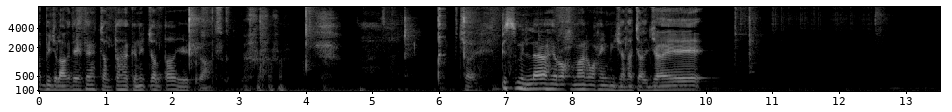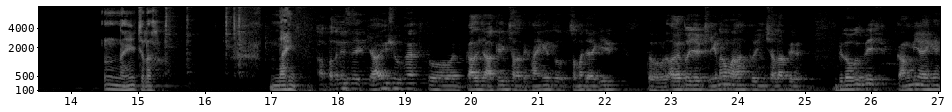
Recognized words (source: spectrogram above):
अभी चला के देखते हैं, चलता है कि नहीं चलता ये चले। चला चल जाए। नहीं चला। नहीं। अब पता नहीं से क्या इशू है तो कल जाके इंशाल्लाह दिखाएँगे तो समझ आएगी। तो अगर तो ये ठीक ना हुआ तो इंशाल्लाह फिर ब्लॉग्स भी कम ही आएँगे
